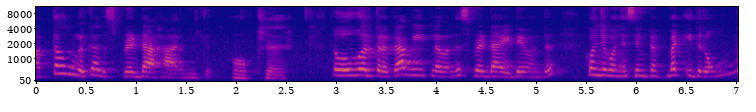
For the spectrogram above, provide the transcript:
மற்றவங்களுக்கு அது ஸ்ப்ரெட் ஆக ஆரம்பிக்குது. ஓகே ஸோ ஒவ்வொருத்தருக்கா வீட்டில் வந்து ஸ்ப்ரெட் ஆகிட்டே வந்து கொஞ்சம் கொஞ்சம் சிம்டம்ஸ் பட் இது ரொம்ப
